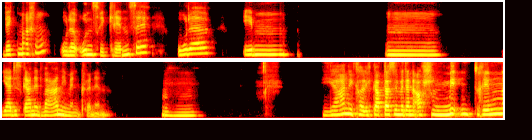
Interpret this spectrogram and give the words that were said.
wegmachen oder unsere Grenze oder eben mh, mm, ja das gar nicht wahrnehmen können. Mhm. Ja, Nicole, ich glaube, da sind wir dann auch schon mittendrin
